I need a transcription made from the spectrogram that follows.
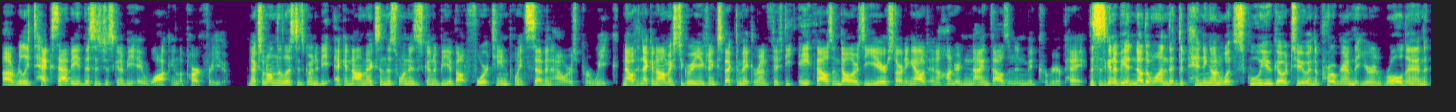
uh, really tech savvy. This is just gonna be a walk in the park for you. Next one on the list is going to be economics, and this one is going to be about 14.7 hours per week. Now with an economics degree, you can expect to make around $58,000 a year starting out and $109,000 in mid-career pay. This is going to be another one that depending on what school you go to and the program that you're enrolled in,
